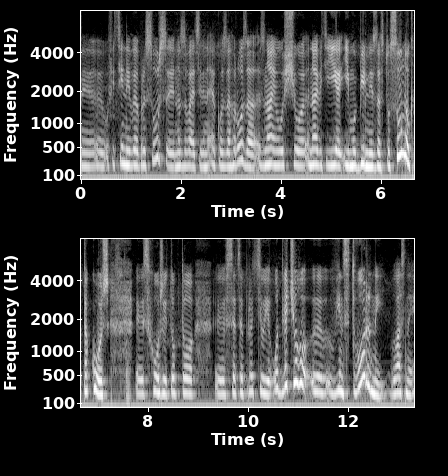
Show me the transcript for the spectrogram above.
е, офіційний веб-ресурс, е, називається він Екозагроза. Знаю, що навіть є і мобільний застосунок також е, схожий, тобто все це працює. От для чого він створений, власне,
